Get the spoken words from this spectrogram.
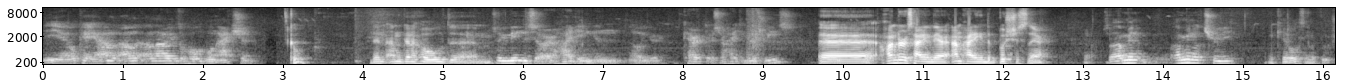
Yeah. Yeah, okay, I'll, I'll allow you to hold one action. Cool. Then I'm gonna hold. Um, So your minions are hiding in. Oh, your characters are hiding in the trees? uh, Hunter is hiding there. I'm hiding in the bushes there, Yeah. So I'm in. I'm in a tree. And Kettle's in a bush.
